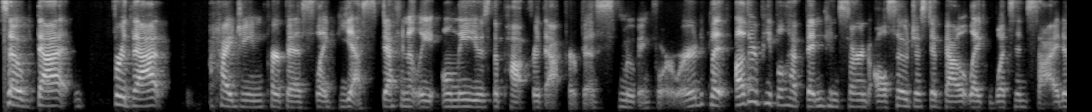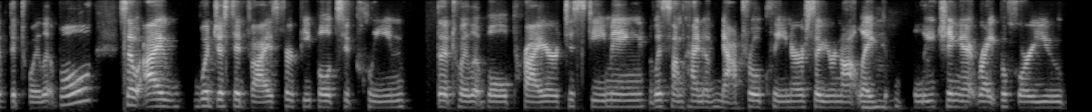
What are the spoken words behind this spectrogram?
So, that for that hygiene purpose, like, yes, definitely only use the pot for that purpose moving forward. But other people have been concerned also just about like what's inside of the toilet bowl. So, I would just advise for people to clean the toilet bowl prior to steaming with some kind of natural cleaner. So you're not like mm-hmm. bleaching it right before you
